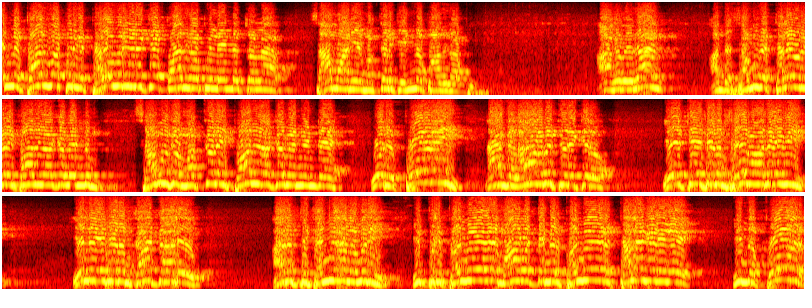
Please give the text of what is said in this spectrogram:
என்ன பாதுகாப்பு இருக்கு? தலைவர்களுக்கே பாதுகாப்பு இல்லை என்று சொன்னார் சாமானிய மக்களுக்கு என்ன பாதுகாப்பு? ஆகவேதான் அந்த சமூக தலைவர்களை பாதுகாக்க வேண்டும். சமூக மக்களை பாதுகாக்க வேண்டும் என்ற ஒரு போரை நாங்கள் ஆரம்பித்திருக்கிறோம். நேற்றைய தினம் சேமாதேவி இன்றைய தினம் காக்காடு அடுத்து கன்னியாகுமரி. இப்படி பல்வேறு மாவட்டங்கள் பல்வேறு தலங்களிலே இந்த போர்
